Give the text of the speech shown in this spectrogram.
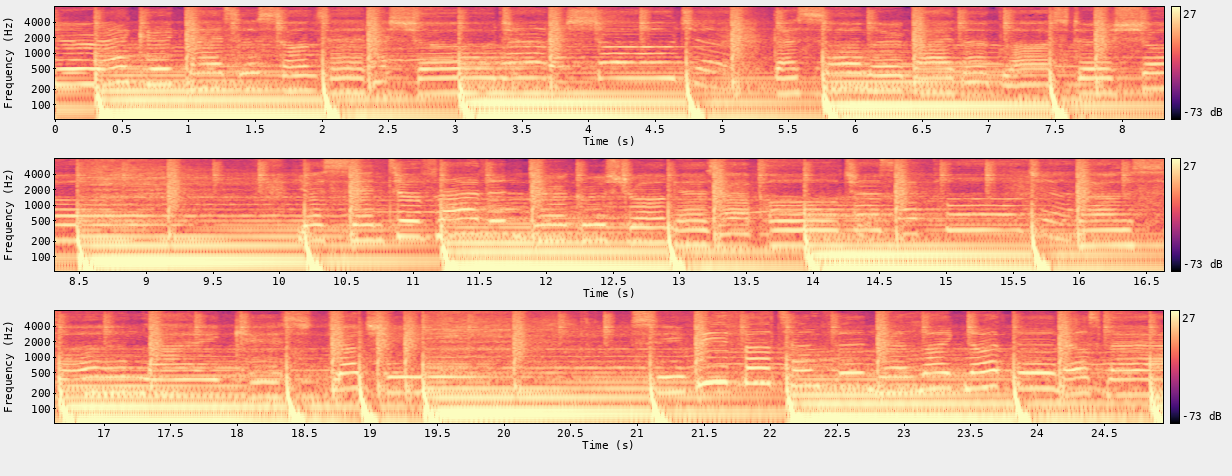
You recognize the songs that I showed you? That summer by the Gloucester shore. Your scent of lavender grew strong as I pulled you While the sunlight kissed your cheek See, we felt infinite like nothing else mattered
